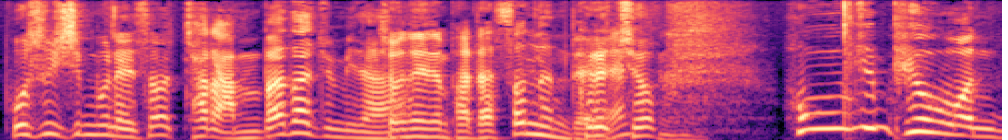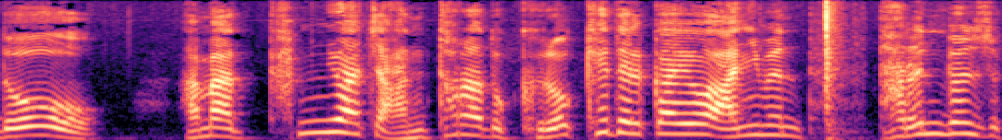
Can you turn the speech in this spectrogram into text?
보수 신문에서 잘 안 받아줍니다. 전에는 받았었는데. 그렇죠. 음. 홍준표 의원도 아마 합류하지 않더라도 그렇게 될까요? 아니면 다른 변수?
